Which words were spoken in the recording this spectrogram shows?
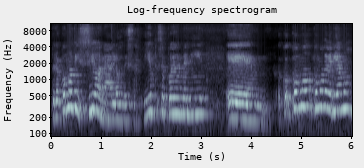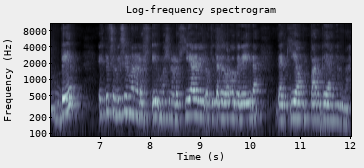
Pero ¿cómo visiona los desafíos que se pueden venir? Eh, ¿cómo, ¿Cómo deberíamos ver este servicio de imagenología del Hospital Eduardo Pereira de aquí a un par de años más?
